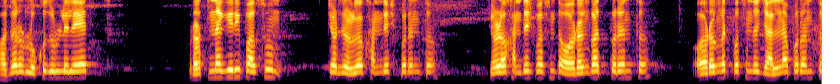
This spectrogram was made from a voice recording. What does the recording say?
हजारो लोक जुळलेले आहेत. रत्नागिरीपासून तर जळगाव खानदेशपर्यंत जळगाव खानदेशपासून तर औरंगाबादपर्यंत औरंगाबादपासून तर जालनापर्यंत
